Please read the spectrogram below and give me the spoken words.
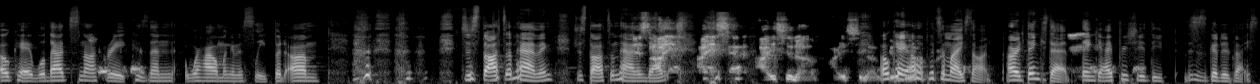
Okay, well that's not great because then how am I going to sleep? But um, just thoughts I'm having. Just thoughts I'm having. Just ice, ice, ice, it up. Ice it up. Okay, I'll put some ice on. All right, thanks, Dad. Thank you. I appreciate the. This is good advice,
